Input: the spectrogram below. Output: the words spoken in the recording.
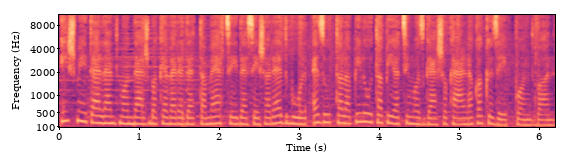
Ismét ellentmondásba keveredett a Mercedes és a Red Bull, ezúttal a pilótapiaci mozgások állnak a középpontban.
